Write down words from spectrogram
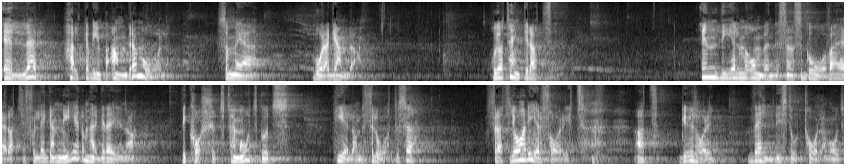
Eller halkar vi in på andra mål som är vår agenda? Och jag tänker att en del med omvändelsens gåva är att vi får lägga ner de här grejerna vid korset och ta emot Guds helande förlåtelse. För att jag har erfarit att Gud har ett väldigt stort tålamod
